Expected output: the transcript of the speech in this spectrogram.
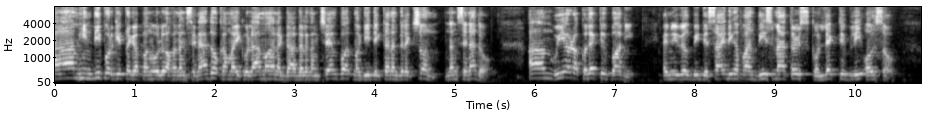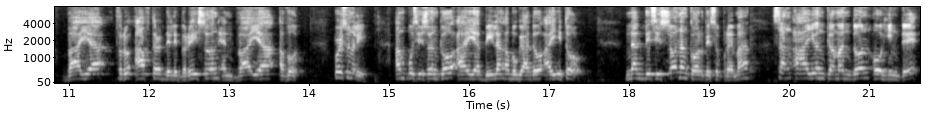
Um, hindi porkit taga-pangulo ako ng Senado, kamay ko lamang ang nagdadala ng tiyempo at magdidikta ng direksyon ng Senado. Um, we are a collective body and we will be deciding upon these matters collectively also via through after deliberation and via a vote. Personally, ang posisyon ko ay uh, bilang abogado ay ito. Nagdesisyon ng Korte Suprema, sang-ayon ka man doon o hindi,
